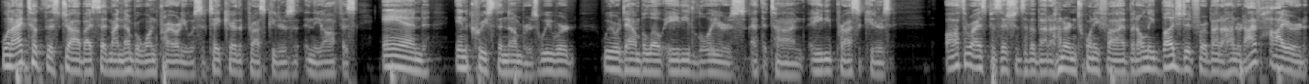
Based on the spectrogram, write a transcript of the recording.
when I took this job, I said my number one priority was to take care of the prosecutors in the office and increase the numbers. We were we were down below 80 lawyers at the time, 80 prosecutors. Authorized positions of about 125, but only budgeted for about 100. I've hired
